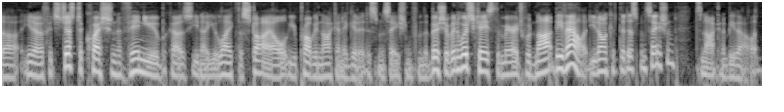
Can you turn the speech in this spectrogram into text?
uh, you know, if it's just a question of venue because you know you like the style, you're probably not going to get a dispensation from the bishop. In which case, the marriage would not be valid. You don't get the dispensation; it's not going to be valid.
